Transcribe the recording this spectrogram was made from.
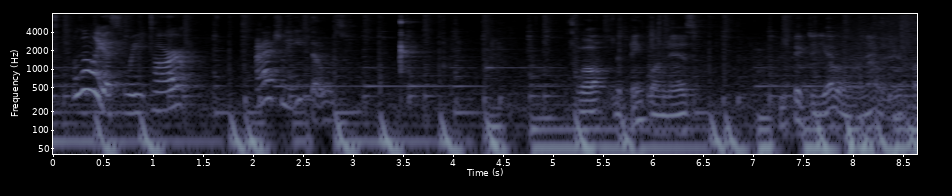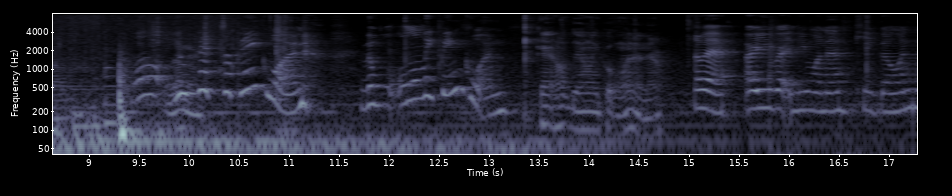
It's not like a sweet tart. I actually eat those. Well, the pink one is. You picked a yellow one. That was your problem. Well, you picked a pink one. The only pink one. Can't help they only put one in there. Okay, are you ready? Do you want to keep going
